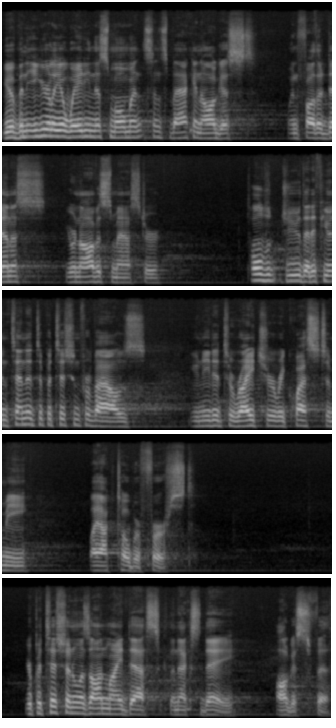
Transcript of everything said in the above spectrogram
You have been eagerly awaiting this moment since back in August when Father Dennis, your novice master, told you that if you intended to petition for vows, you needed to write your request to me by October 1st. Your petition was on my desk the next day, August 5th.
